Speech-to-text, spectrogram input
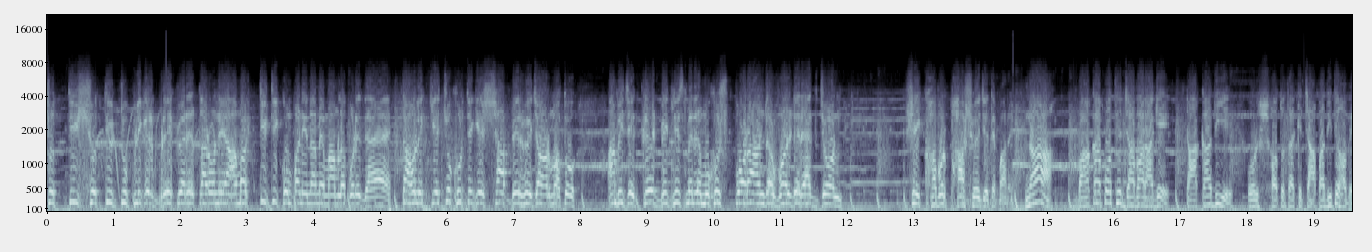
সত্যি সত্যি ডুপ্লিকেট ব্রেকওয়ারের কারণে আমার টিটি কোম্পানি নামে মামলা করে দেয়। তাহলে কেঁচো খুঁড়তে গিয়ে সাপ বের হয়ে যাওয়ার মতো? আমি যে গ্রেট বিজনেসম্যানের মুখোশ পরা আন্ডারওয়ার্ল্ডের একজন সেই খবর ফাঁস হয়ে যেতে পারে। না বাঁকা পথে যাবার আগে টাকা দিয়ে ওর সততাকে চাপা দিতে হবে।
